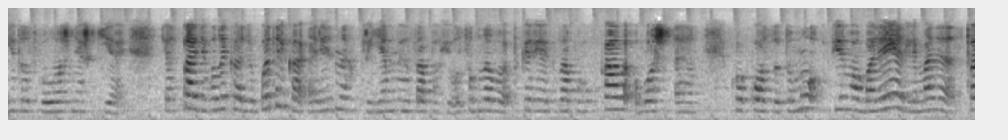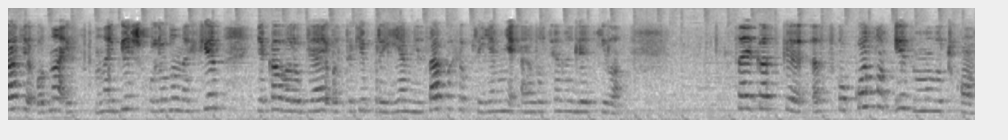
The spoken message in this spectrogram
і до зволоження шкіри. Я справді велика любителька різних приємних запахів, особливо таких як запаху кави або ж е, кокосу. Тому фірма Балея для мене справді одна із найбільш улюблених фірм, яка виробляє ось такі приємні запахи, приємні е, лосьони для тіла. Це якраз з кокосом і з молочком.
